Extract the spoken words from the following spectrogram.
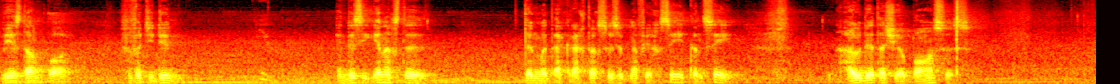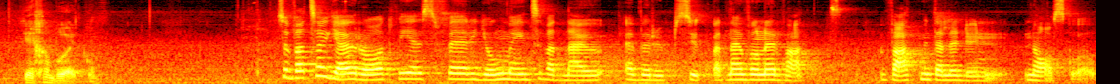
wees dankbaar vir wat jy doen. Ja. En dis die enigste ding wat ek regtig soos ek nou vir jou gesê het kan sê. Hou dit as jou basis. Jy gaan bo uitkom. So wat sou jou raad wees vir jong mense wat nou 'n beroep soek, wat nou wonder wat wat moet hulle doen na skool?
